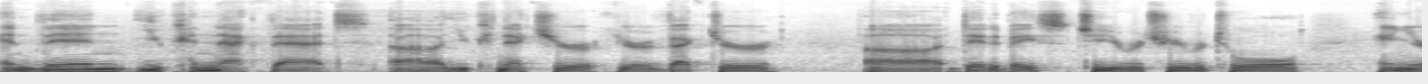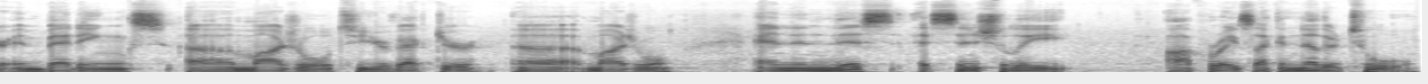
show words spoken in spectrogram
and then you connect that uh, you connect your your vector uh, database to your retriever tool and your embeddings uh, module to your vector uh, module. And then this essentially operates like another tool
